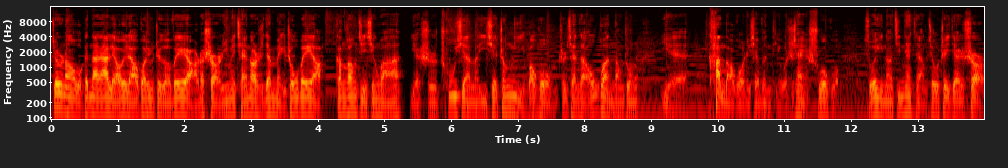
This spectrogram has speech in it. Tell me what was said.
今儿呢，我跟大家聊一聊关于这个 VAR 的事儿。因为前一段时间美洲杯啊刚刚进行完，也是出现了一些争议，包括我们之前在欧冠当中也看到过这些问题。我之前也说过，所以呢，今天想就这件事儿，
